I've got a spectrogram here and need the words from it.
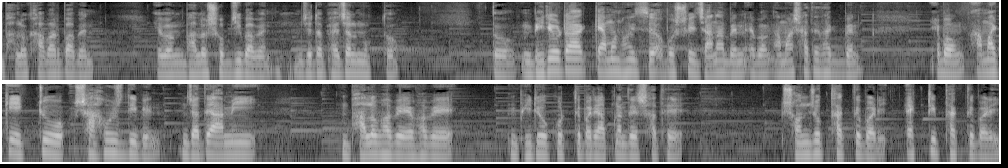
ভালো খাবার পাবেন এবং ভালো সবজি পাবেন, যেটা ভেজাল মুক্ত তো ভিডিওটা কেমন হয়েছে অবশ্যই জানাবেন এবং আমার সাথে থাকবেন এবং আমাকে একটু সাহস দিবেন যাতে আমি ভালোভাবে এভাবে ভিডিও করতে পারি আপনাদের সাথে সংযোগ থাকতে পারি অ্যাক্টিভ থাকতে পারি।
